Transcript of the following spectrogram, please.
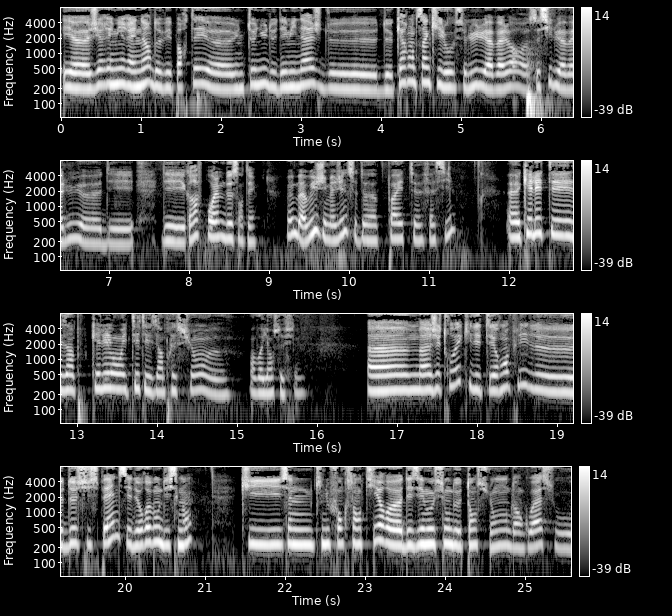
et euh, Jérémy Reiner devait porter euh, une tenue de déminage de, de 45 kilos. Celui lui ceci lui a valu euh, des, graves problèmes de santé. Oui, bah j'imagine, ça doit pas être facile. Euh, quelles ont été tes impressions en voyant ce film? Bah, J'ai trouvé qu'il était rempli de, de suspense et de rebondissements qui, ça, qui nous font ressentir euh, des émotions de tension, d'angoisse ou,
